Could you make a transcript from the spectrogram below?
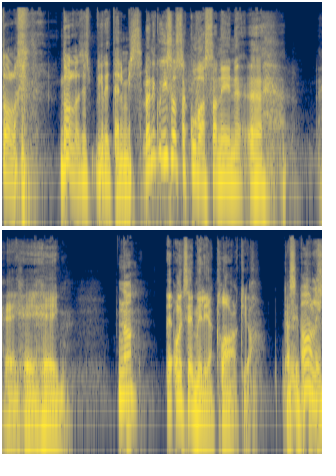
tuollaisissa viritelmissä. No niin kuin isossa kuvassa niin, äh, hei hei hei, No, oliko se Emilia Clark jo käsittelyssä? oli,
